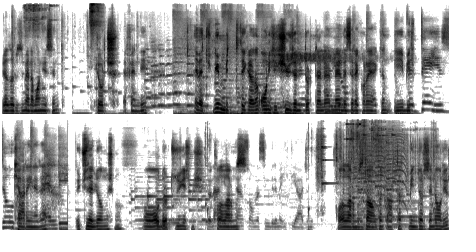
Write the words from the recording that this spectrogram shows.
Biraz da bizim eleman yesin. George efendi. Evet gün bitti tekrardan 12 kişi 154 TL neredeyse rekora yakın iyi bir kar yine de 350 olmuş mu? Oo 400'ü geçmiş. Kolalarımız kolalarımızı da aldık artık 1400'e ne oluyor?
